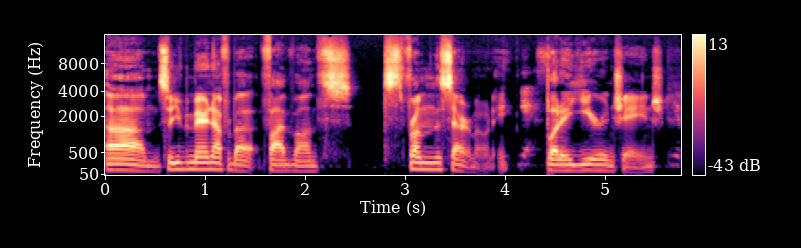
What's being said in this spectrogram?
um, so you've been married now for about five months from the ceremony, Yes. but a year and change. Yep.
